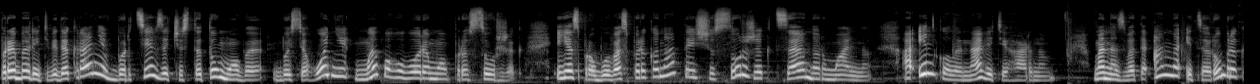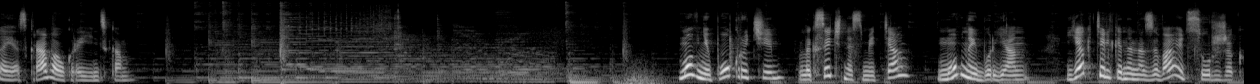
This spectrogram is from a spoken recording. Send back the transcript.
Приберіть від екранів борців за чистоту мови, бо сьогодні ми поговоримо про суржик. І я спробую вас переконати, що суржик це нормально, а інколи навіть і гарно. Мене звати Анна, і це рубрика Яскрава українська. Мовні покручі, лексичне сміття, мовний бур'ян. Як тільки не називають суржик.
